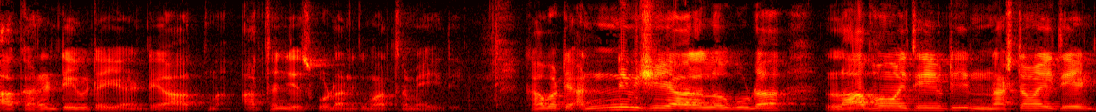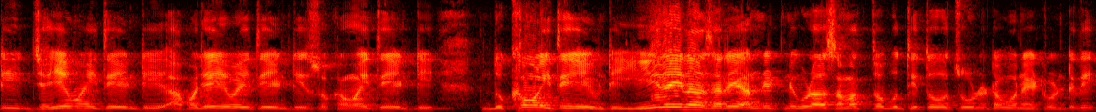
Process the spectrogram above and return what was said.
ఆ కరెంట్ ఏమిటయ్యా అంటే ఆత్మ. అర్థం చేసుకోవడానికి మాత్రమే ఇది. కాబట్టి అన్ని విషయాలలో కూడా లాభం అయితే ఏంటి నష్టం అయితే ఏంటి జయం అయితే ఏంటి అపజయం అయితే ఏంటి సుఖం అయితే ఏంటి దుఃఖం అయితే ఏమిటి ఏదైనా సరే అన్నిటిని కూడా సమత్వ బుద్ధితో చూడటం అనేటువంటిది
